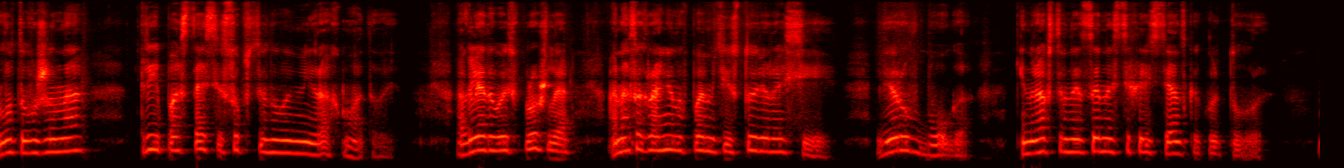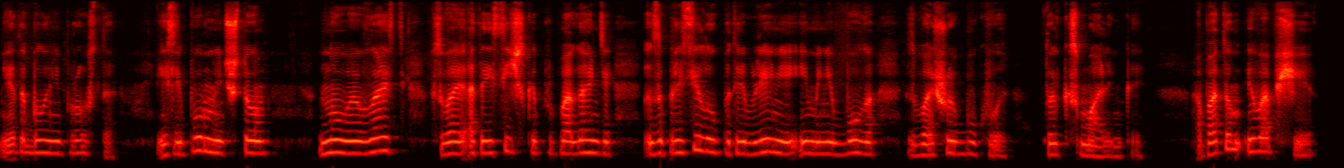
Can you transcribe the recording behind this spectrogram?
Лотова жена – три ипостаси собственного мира Ахматовой. Оглядываясь в прошлое, она сохранила в памяти историю России, веру в Бога и нравственные ценности христианской культуры. И это было непросто, если помнить, что новая власть в своей атеистической пропаганде запретила употребление имени Бога с большой буквы, только с маленькой. А потом и вообще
